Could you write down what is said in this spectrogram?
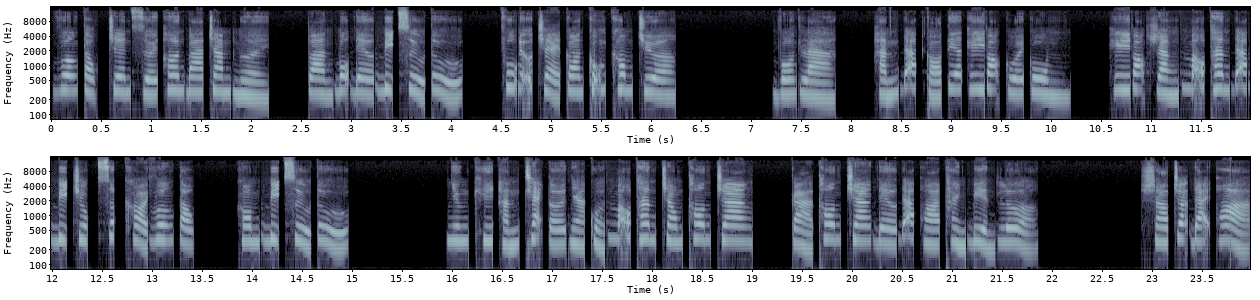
Vương tộc trên dưới hơn 300 người, toàn bộ đều bị xử tử, phụ nữ trẻ con cũng không chừa. Vốn là, hắn đã có tia hy vọng cuối cùng, hy vọng rằng mẫu thân đã bị trục xuất khỏi vương tộc, không bị xử tử. Nhưng khi hắn chạy tới nhà của mẫu thân trong thôn trang, cả thôn trang đều đã hóa thành biển lửa. Sau trận đại hỏa,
